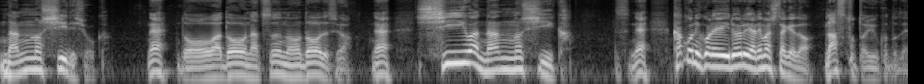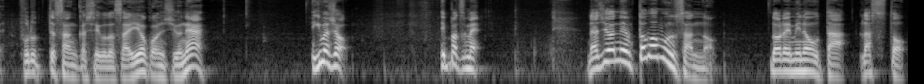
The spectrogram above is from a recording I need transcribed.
何の C でしょうか？ね。銅はドーナツの銅ですよ。ね。C は何の C かですね。過去にこれいろいろやりましたけどラストということでふるって参加してくださいよ今週ね。いきましょう。一発目。ラジオネームともぶんさんのドレミの歌ラスト。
